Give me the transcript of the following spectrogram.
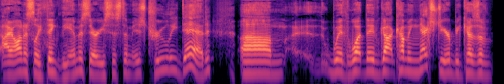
I honestly think the emissary system is truly dead um, with what they've got coming next year because of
